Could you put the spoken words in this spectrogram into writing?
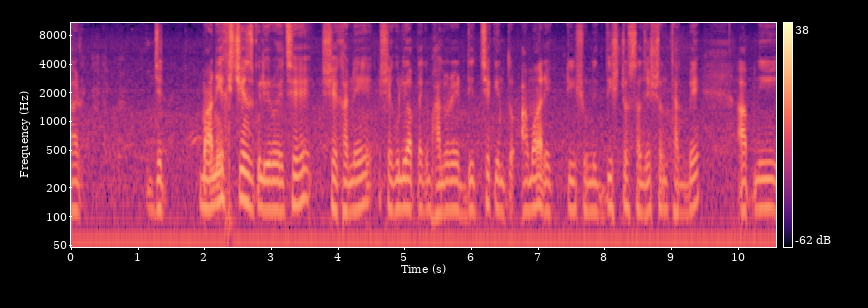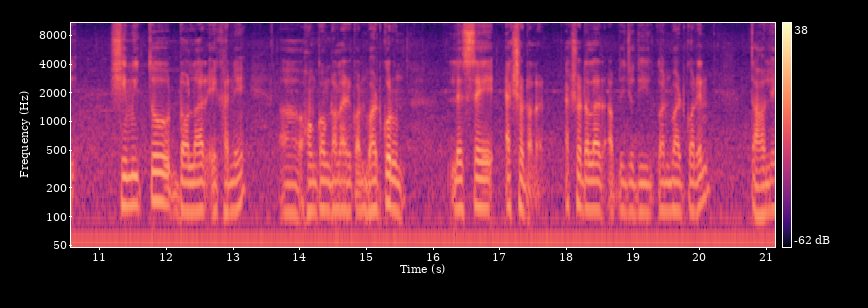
আর যে মানি এক্সচেঞ্জগুলি রয়েছে সেখানে সেগুলিও আপনাকে ভালো রেট দিচ্ছে, কিন্তু আমার একটি সুনির্দিষ্ট সাজেশন থাকবে। আপনি সীমিত ডলার এখানে হংকং ডলারে কনভার্ট করুন। লেসে একশো ডলার একশো ডলার আপনি যদি কনভার্ট করেন তাহলে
